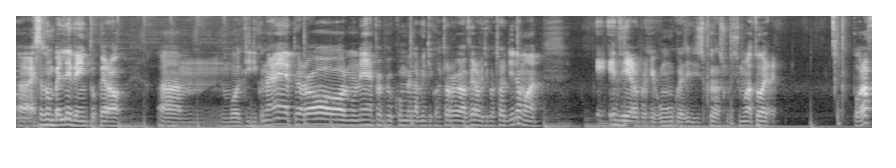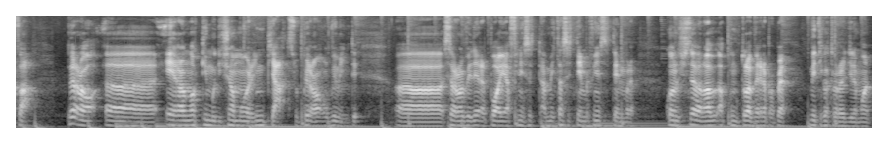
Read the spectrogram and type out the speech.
uh, è stato un bel evento, però um, molti dicono, eh, però non è proprio come la 24 ore, la vera 24 ore di Le Mans è, vero perché comunque si disputa sul simulatore poco fa, però uh, era un ottimo diciamo rimpiazzo, però ovviamente uh, sarà a vedere poi a, set- a, metà settembre, fine settembre, quando ci sarà la, appunto la vera e propria 24 ore di Le Mans.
